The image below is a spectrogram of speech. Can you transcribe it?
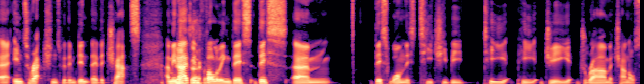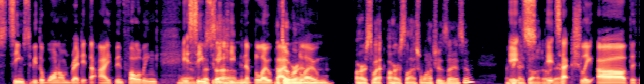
uh, interactions with him, didn't they? The chats. I mean, yeah, I've exactly. been following this this um this one, this TGB TPG drama channel seems to be the one on Reddit that I've been following. Yeah, it seems to be um, keeping a blow by blow. R, r slash watches, I assume. I think it's, I saw it. it's there. actually R the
